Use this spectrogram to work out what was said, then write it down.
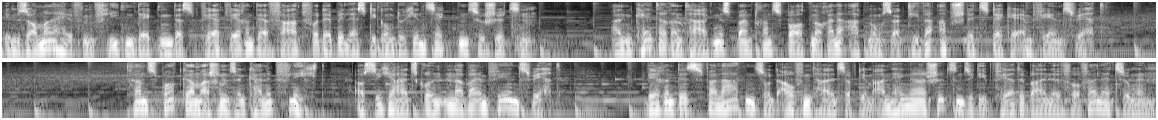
Im Sommer helfen Fliegendecken, das Pferd während der Fahrt vor der Belästigung durch Insekten zu schützen. An kälteren Tagen ist beim Transport noch eine atmungsaktive Abschwitzdecke empfehlenswert. Transportgamaschen sind keine Pflicht, aus Sicherheitsgründen aber empfehlenswert. Während des Verladens und Aufenthalts auf dem Anhänger schützen sie die Pferdebeine vor Verletzungen.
